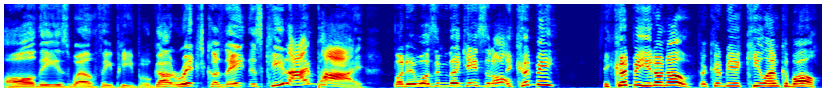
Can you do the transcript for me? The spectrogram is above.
all these wealthy people got rich because they ate this key lime pie, but it wasn't the case at all. It could be. It could be. You don't know. There could be a key lime cabal.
